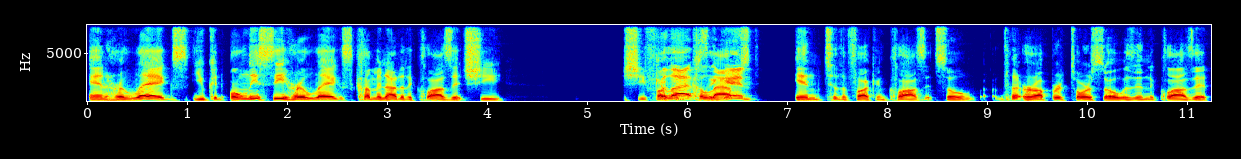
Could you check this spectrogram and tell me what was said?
and her legs, you could only see her legs coming out of the closet. She she fucking Collapsed collapsed, into the fucking closet. So her upper torso was in the closet.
